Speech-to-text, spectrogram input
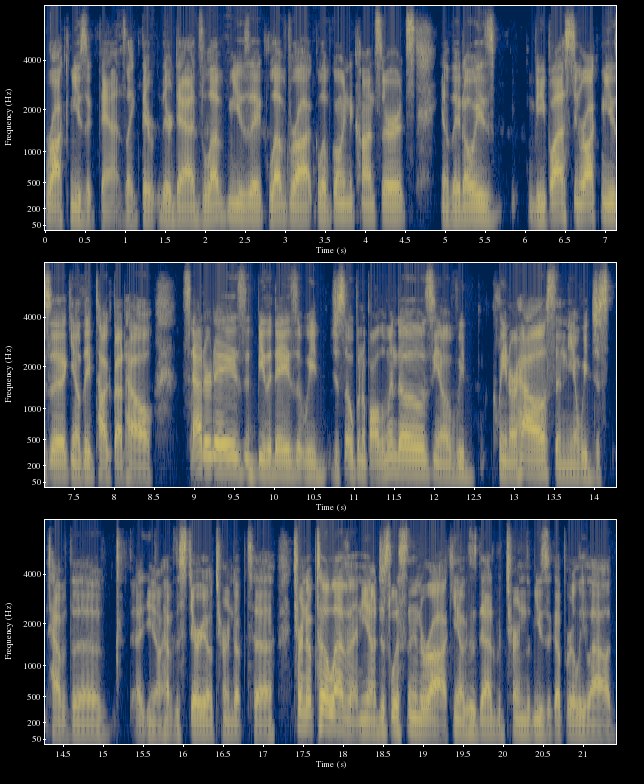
rock music fans. Like their their dads loved music, loved rock, loved going to concerts. You know, they'd always be blasting rock music. You know, they'd talk about how Saturdays would be the days that we'd just open up all the windows. You know, we'd clean our house, and you know, we'd just have the you know have the stereo turned up to turned up to 11 you know just listening to rock you know because dad would turn the music up really loud.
